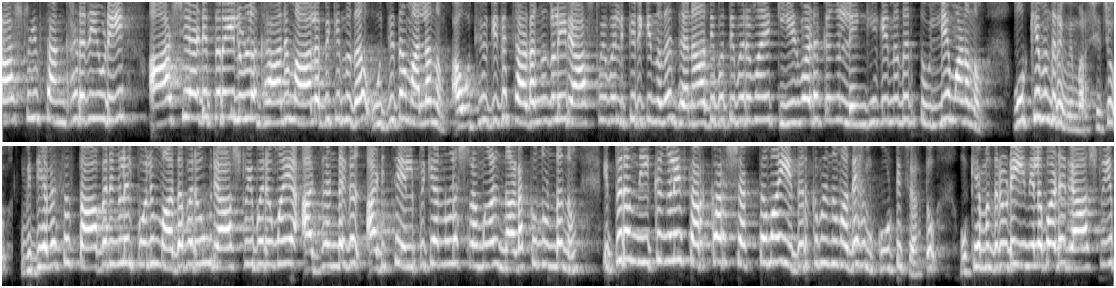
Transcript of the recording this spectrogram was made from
രാഷ്ട്രീയ സംഘടനയുടെ ആശയാടിത്തറയിലുള്ള ഗാനം ആലപിക്കുന്നത് ഉചിതമല്ലെന്നും ഔദ്യോഗിക ചടങ്ങുകളെ രാഷ്ട്രീയവൽക്കരിക്കുന്നത് ജനാധിപത്യപരമായ കീഴ്വഴക്കങ്ങൾ ലംഘിക്കുന്നതിന് തുല്യമാണെന്നും മുഖ്യമന്ത്രി വിമർശിച്ചു. വിദ്യാഭ്യാസ സ്ഥാപനങ്ങളിൽ പോലും മതപരവും രാഷ്ട്രീയപരവുമായ അജണ്ടകൾ അടിച്ചേൽപ്പിക്കാനുള്ള ശ്രമങ്ങൾ നടക്കുന്നുണ്ടെന്നും ഇത്തരം നീക്കങ്ങളെ സർക്കാർ ശക്തമായി എതിർക്കുമെന്നും അദ്ദേഹം കൂട്ടിച്ചേർത്തു. മുഖ്യമന്ത്രിയുടെ ഈ നിലപാട് രാഷ്ട്രീയ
